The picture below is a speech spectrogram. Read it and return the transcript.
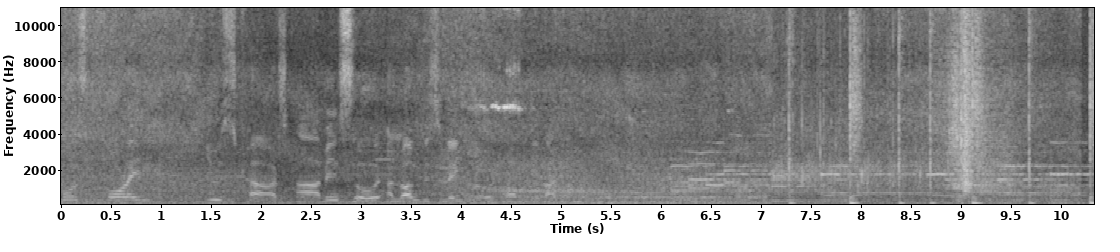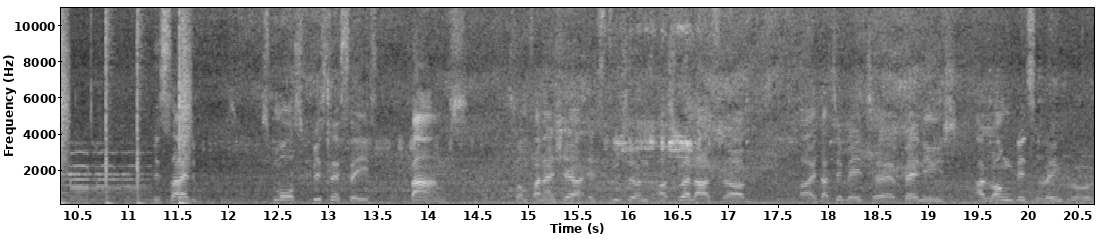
most foreign used cars are being sold along this ring road of Ibadan. Beside small businesses, banks, some financial institutions, as well as um, uh, entertainment uh, venues along this ring road.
